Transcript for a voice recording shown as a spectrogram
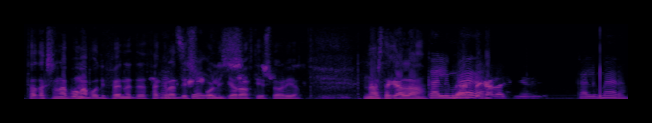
Θα τα ξαναπούμε από ό,τι φαίνεται. Θα κρατήσει πολύ καιρό αυτή η ιστορία. Να είστε καλά. Καλημέρα. Να είστε καλά, κύριε. Καλημέρα.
